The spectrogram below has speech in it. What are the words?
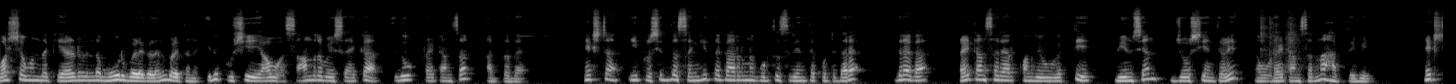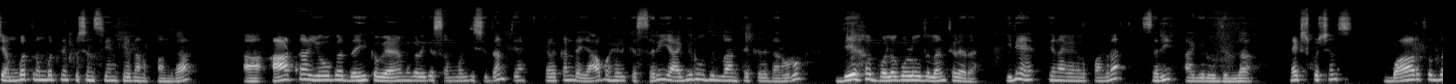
ವರ್ಷ ಒಂದಕ್ಕೆ ಎರಡರಿಂದ ಮೂರು ಬೆಳೆಗಳನ್ನು ಬೆಳಿತಾನೆ. ಇದು ಕೃಷಿ ಯಾವ ಸಾಂದ್ರ ಬೇಸಾಯಕ? ಇದು ರೈಟ್ ಆನ್ಸರ್ ಆಗ್ತದೆ. ನೆಕ್ಸ್ಟ್ ಈ ಪ್ರಸಿದ್ಧ ಸಂಗೀತಗಾರರನ್ನ ಗುರುತಿಸ್ರಿ ಅಂತ ಕೊಟ್ಟಿದ್ದಾರೆ. ಇದ್ರಾಗ ರೈಟ್ ಆನ್ಸರ್ ಯಾರಪ್ಪ ಅಂದ್ರೆ ಇವು ವ್ಯಕ್ತಿ ಭೀಮಸೇನ್ ಜೋಶಿ ಅಂತೇಳಿ ನಾವು ರೈಟ್ ಆನ್ಸರ್ನ ಹಾಕ್ತೀವಿ. ನೆಕ್ಸ್ಟ್ ಎಂಬತ್ತೊಂಬತ್ತನೇ ಕ್ವಶನ್ಸ್ ಏನು ಕೇಳಿದಾನಪ್ಪ ಅಂದ್ರೆ ಆಟ, ಯೋಗ, ದೈಹಿಕ ವ್ಯಾಯಾಮಗಳಿಗೆ ಸಂಬಂಧಿಸಿದಂತೆ ಕೆಳಕಂಡ ಯಾವ ಹೇಳಿಕೆ ಸರಿಯಾಗಿರುವುದಿಲ್ಲ ಅಂತ ಕೇಳಿದಾರ ಅವರು. ದೇಹ ಬಲಗೊಳ್ಳುವುದಿಲ್ಲ ಅಂತ ಹೇಳ್ಯಾರ. ಇದೇ ಏನಾಗಲ್ಲಪ್ಪ ಅಂದ್ರೆ ಸರಿ ಆಗಿರುವುದಿಲ್ಲ. ನೆಕ್ಸ್ಟ್ ಕ್ವಶನ್ಸ್ ಭಾರತದ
